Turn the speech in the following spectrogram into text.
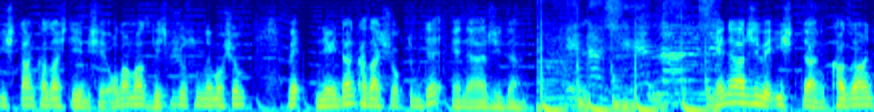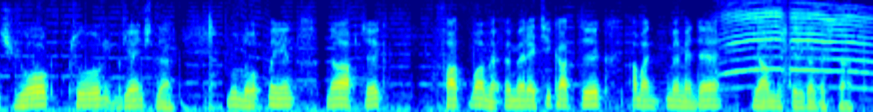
İşten kazanç diye bir şey olamaz. Geçmiş olsun Memoş'um. Ve neyden kazanç yoktu bir de enerjiden. Enerji ve işten kazanç yoktur gençler. Bunu da unutmayın. Ne yaptık? Fatma ve Ömer'e tik attık ama Mehmet'e yanlış dedik arkadaşlar.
